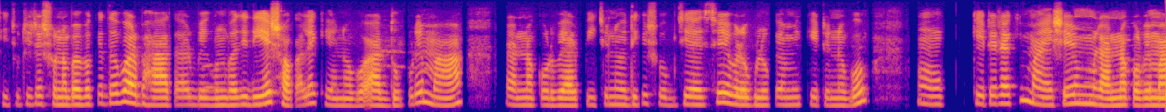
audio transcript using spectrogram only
খিচুড়িটা সোনা বাবাকে দেবো আর ভাত আর বেগুন ভাজি দিয়ে সকালে খেয়ে নেব। আর দুপুরে মা রান্না করবে। আর পিছনে ওইদিকে সবজি আছে, এবার ওগুলোকে আমি কেটে নেব। কেটে রাখি, মা এসে রান্না করবে। মা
